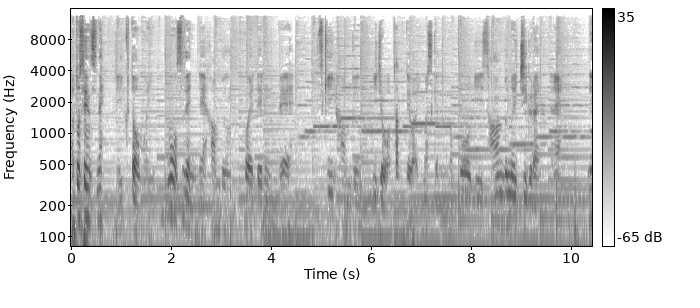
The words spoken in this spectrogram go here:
アトセンスね、行くと思い、もうすでにね、半分超えてるので、月半分以上経ってはいますけど、残り3分の1ぐらいなんでね。で、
